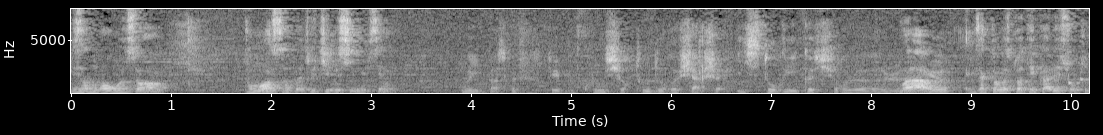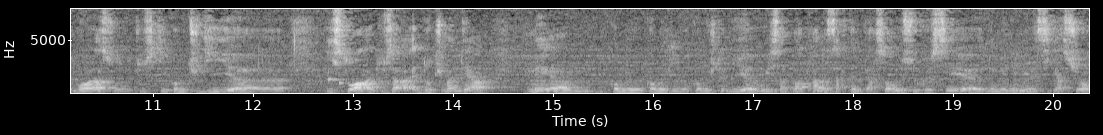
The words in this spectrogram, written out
les endroits où on se rend. Pour moi, ça peut être utile aussi, c'est vrai. Oui, parce que je fais beaucoup surtout de recherches historiques sur le, le Voilà, lieu. exactement, parce que toi, tu es calé sur tout, voilà, sur tout ce qui est, comme tu dis, euh, histoire et tout ça, et documentaire. Mais euh, comme, comme, je, comme je te dis, euh, oui, ça peut apprendre à certaines personnes ce que c'est euh, de mener une investigation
